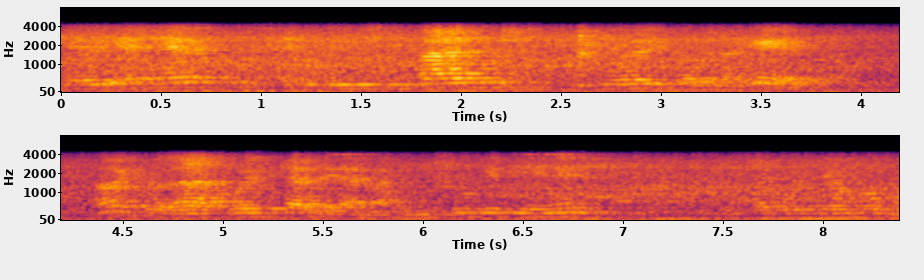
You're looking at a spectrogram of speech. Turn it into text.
debería ser el principal teórico de la guerra. ¿no? Esto da cuenta de la magnitud que tiene esta cuestión como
